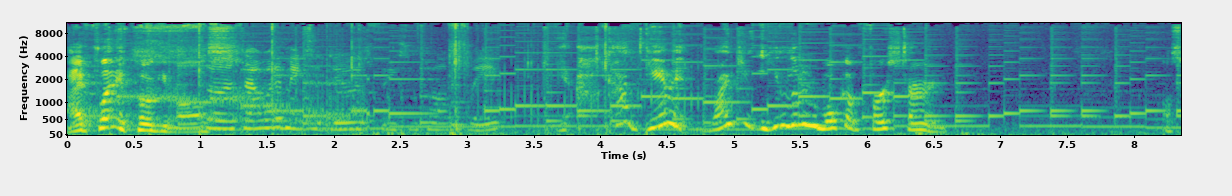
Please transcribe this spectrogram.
I have plenty of Pokeballs. So is that what it makes it do? Is makes him fall asleep? Yeah, oh, God damn it! Why'd you? He literally woke up first turn. Also,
